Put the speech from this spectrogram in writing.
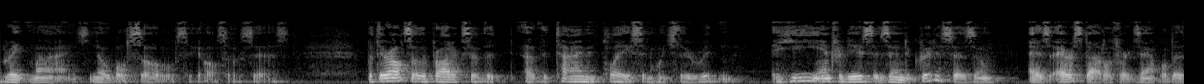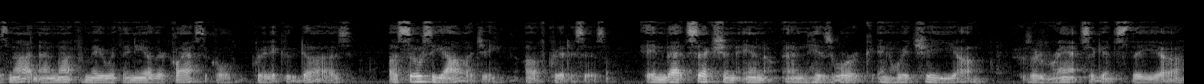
great minds, noble souls, he also says. But they're also the products of the, of the time and place in which they're written. he introduces into criticism, as Aristotle, for example, does not, and I'm not familiar with any other classical critic who does, a sociology of criticism. In that section in, in his work in which he um, sort of rants against the uh,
